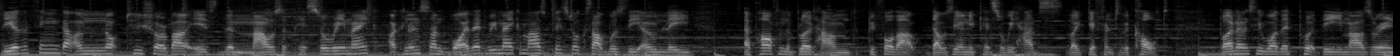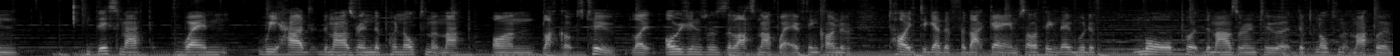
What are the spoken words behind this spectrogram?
The other thing that I'm not too sure about is the Mauser pistol remake. I can understand why they'd remake a Mauser pistol because that was the only, apart from the Bloodhound, before that, that was the only pistol we had like different to the Colt. But I don't see why they'd put the Mauser in this map when we had the Mauser in the penultimate map on Black Ops 2. Like Origins was the last map where everything kind of tied together for that game. So I think they would have more put the Mauser into a, the penultimate map of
